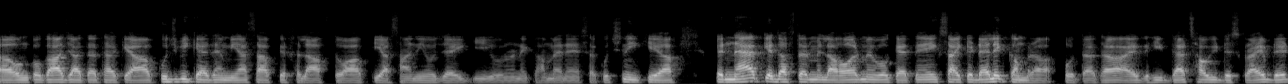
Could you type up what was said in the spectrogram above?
ان کو کہا جاتا تھا کہ آپ کچھ بھی کہہ دیں میاں صاحب کے خلاف تو آپ کی آسانی ہو جائے گی انہوں نے کہا میں نے ایسا کچھ نہیں کیا پھر نیب کے دفتر میں لاہور میں وہ کہتے ہیں ایک سائیکیڈیلک کمرہ ہوتا تھا ڈسکرائبڈ اٹ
